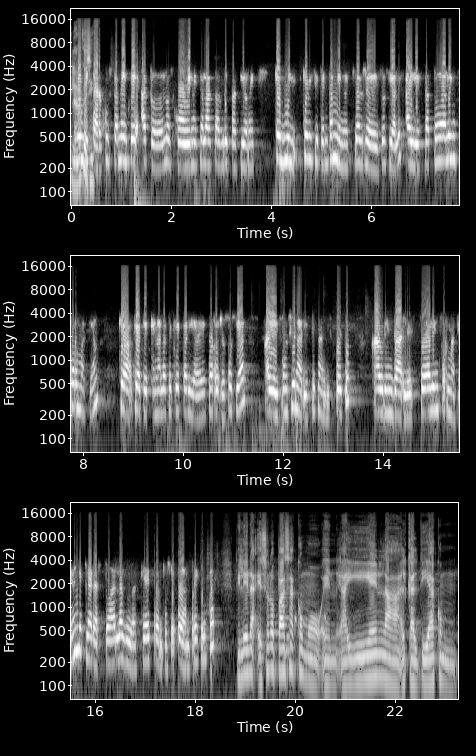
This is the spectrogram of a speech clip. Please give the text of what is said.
de invitar justamente a todos los jóvenes, a las agrupaciones, que, que visiten también nuestras redes sociales, ahí está toda la información que, que acerquen a la Secretaría de Desarrollo Social, ahí hay funcionarios que están dispuestos a brindarles toda la información y aclarar todas las dudas que de pronto se puedan presentar. Milena, eso no pasa como en ahí en la alcaldía con,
